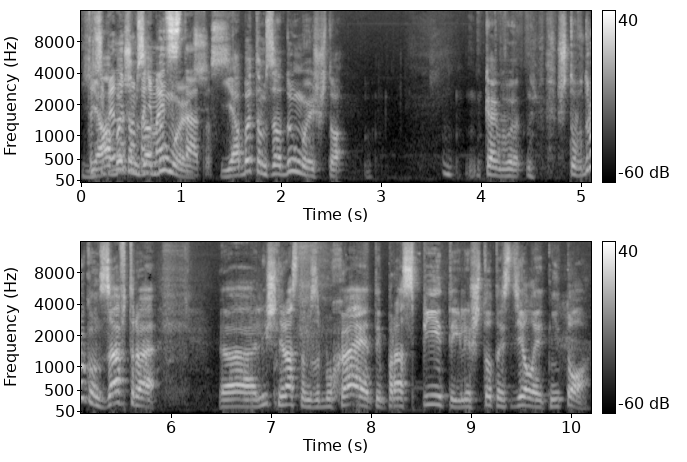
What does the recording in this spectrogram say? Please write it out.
я об этом задумаюсь. Статус. Я об этом задумаюсь, что как бы, что вдруг он завтра э, лишний раз там забухает и проспит или что-то сделает не то.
